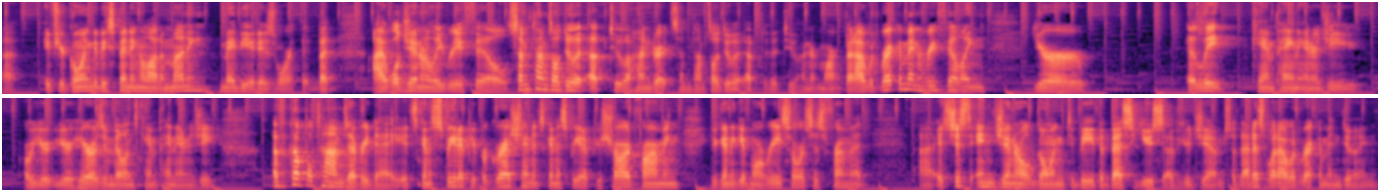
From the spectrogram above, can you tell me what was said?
Uh, if you're going to be spending a lot of money, maybe it is worth it, but I will generally refill. Sometimes I'll do it up to 100, sometimes I'll do it up to the 200 mark, but I would recommend refilling your elite campaign energy or your, your heroes and villains campaign energy a couple times every day. It's going to speed up your progression, it's going to speed up your shard farming, you're going to get more resources from it. Uh, it's just in general going to be the best use of your gem. So that is what I would recommend doing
